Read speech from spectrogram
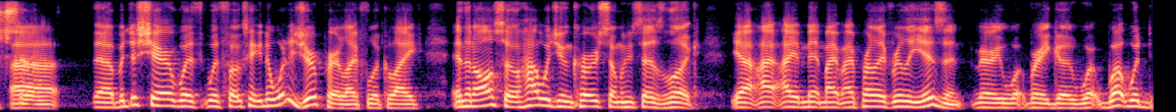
sure. uh, uh, but just share with with folks. Hey, you know, what does your prayer life look like? And then also, how would you encourage someone who says, "Look, yeah, I, I admit my, my prayer life really isn't very very good. What what would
